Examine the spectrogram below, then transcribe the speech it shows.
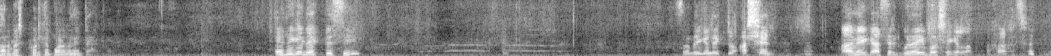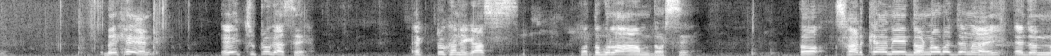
হারভেস্ট করতে পারবেন এটা। এদিকে দেখতেছি। স্যার এখানে একটু আসেন। আমি গাছের গোড়ায় বসে গেলাম। দেখেন এই ছোট গাছে একটুখানি গাছ কতগুলো আম ধরছে। তো স্যারকে আমি ধন্যবাদ জানাই এজন্য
